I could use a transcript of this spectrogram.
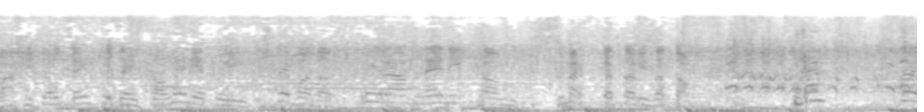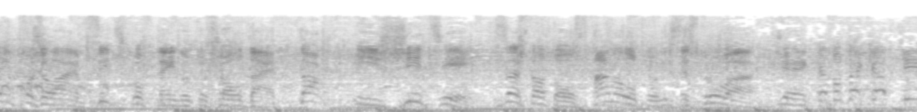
Вашите оценки за изпълнението й ще бъдат приравнени към сметката ви за ток. Да, Да й пожелаем всичко в нейното шоу да е ток и жици, защото останалото ни се струва, че е като две капки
